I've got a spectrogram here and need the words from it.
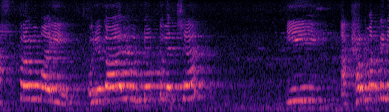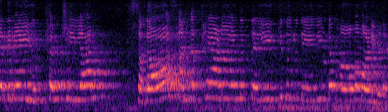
അസ്ത്രവുമായി ഒരു കാൽ മുന്നോട്ട് വെച്ച് ഈ അധർമ്മത്തിനെതിരെ യുദ്ധം ചെയ്യാൻ സദാ സന്നദ്ധയാണ് എന്ന് തെളിയിക്കുന്ന ഒരു ദേവിയുടെ ഭാവമാണ് ഇവിടെ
